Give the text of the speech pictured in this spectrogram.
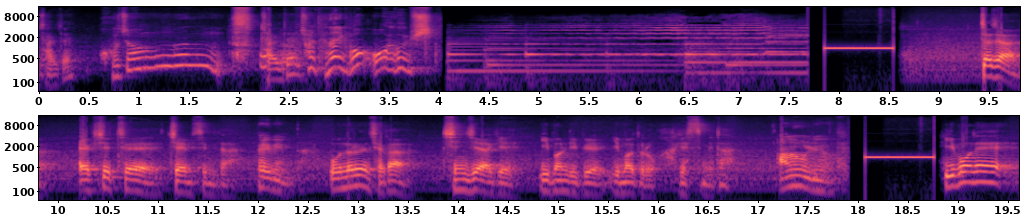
잘 돼? 고정은 잘 돼? 잘 되나 이거? 어 이거 씨. 짜잔! 엑시트의 제임스입니다. 베이비입니다. 오늘은 제가 진지하게 이번 리뷰에 임하도록 하겠습니다. 안 어울려요. 이번에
